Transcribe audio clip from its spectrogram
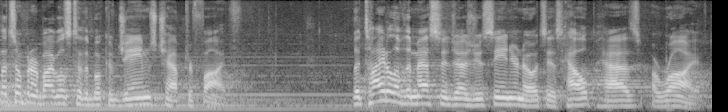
Let's open our Bibles to the book of James, chapter 5. The title of the message, as you see in your notes, is Help Has Arrived.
